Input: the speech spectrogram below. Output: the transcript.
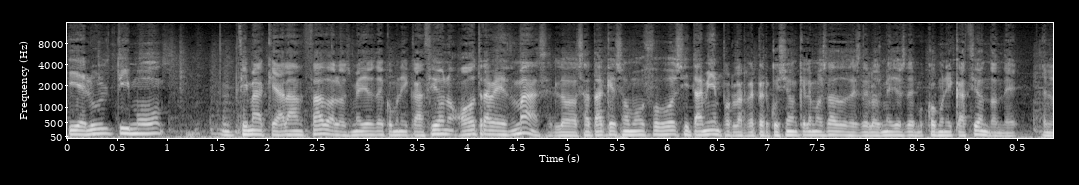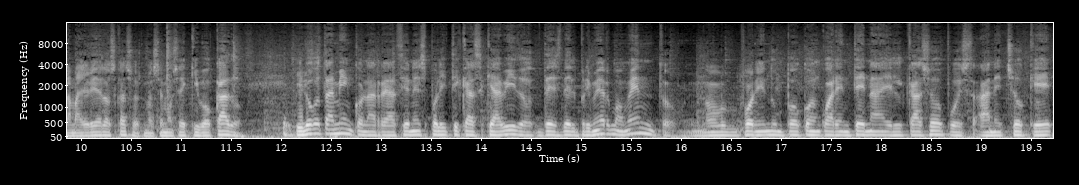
Y el último, encima que ha lanzado a los medios de comunicación otra vez más los ataques homófobos y también por la repercusión que le hemos dado desde los medios de comunicación, donde en la mayoría de los casos nos hemos equivocado, y luego también con las reacciones políticas que ha habido desde el primer momento, no poniendo un poco en cuarentena el caso, pues han hecho que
